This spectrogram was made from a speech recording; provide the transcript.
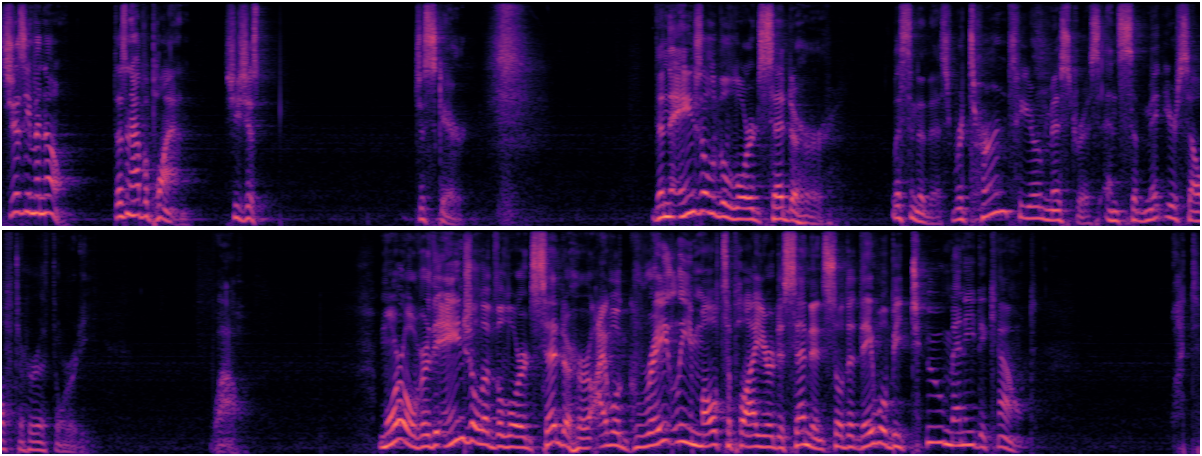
She doesn't even know. Doesn't have a plan. She's just just scared. Then the angel of the Lord said to her, Listen to this return to your mistress and submit yourself to her authority. Wow. Moreover, the angel of the Lord said to her, I will greatly multiply your descendants so that they will be too many to count. What?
